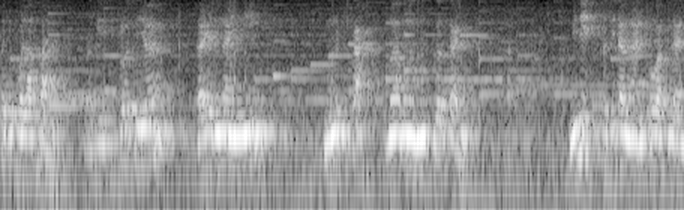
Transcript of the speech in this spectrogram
ke-28 Bagi seterusnya, saya dengan ini mengesah mengemukakan minit persidangan perwakilan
